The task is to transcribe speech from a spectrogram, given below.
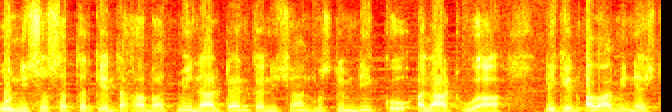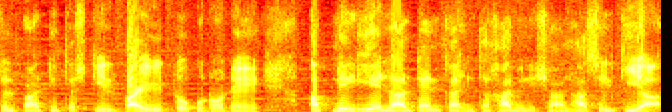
उन्नीस सौ सत्तर के इंतबात में लालटेन का निशान मुस्लिम लीग को अलाट हुआ, लेकिन अवामी नेशनल पार्टी तश्कील पाई तो उन्होंने अपने लिए लालटेन का इंतबी निशान हासिल किया।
